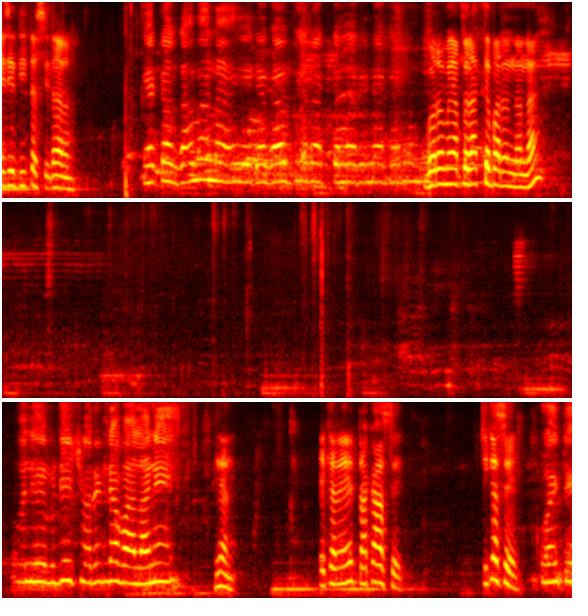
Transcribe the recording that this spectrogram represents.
এই যে দিতেছি দাঁড়ান। একটা গামা না এটা গাও দিয়ে রাখতে পারি না গরমে আপনি রাখতে পারেন না না? মানে এমনি শরীরটা ভালো নেই নেন এখানে টাকা আছে ঠিক আছে? কইতে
